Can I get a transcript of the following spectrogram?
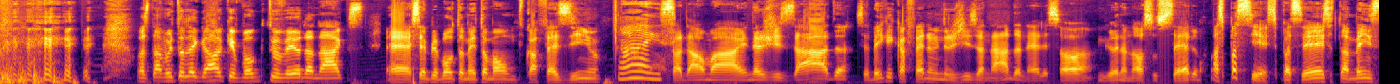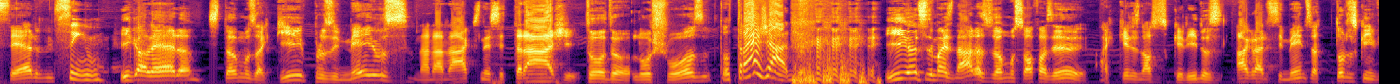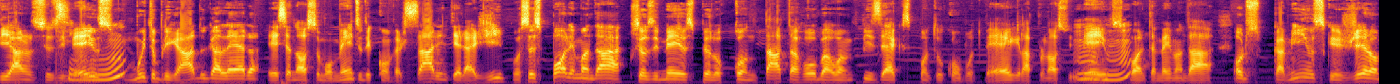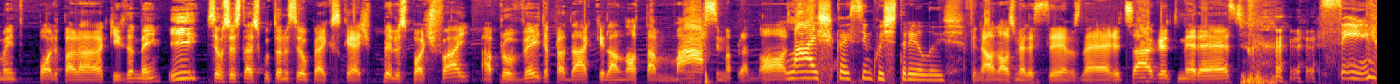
Mas tá muito legal, que bom que tu veio, Nanax. É sempre bom também tomar um cafezinho Ai, pra dar uma energizada. Se bem que café não energiza nada, né? Ele só engana nosso cérebro. Mas paciência, paciência também serve. sim. E galera, estamos aqui pros e-mails na Nanax nesse traje todo luxuoso. Tô trajada. E antes de mais nada, vamos só fazer aqueles nossos queridos agradecimentos a todos que enviaram os seus e-mails. Muito obrigado, galera. Esse é nosso momento de conversar, interagir. Vocês podem mandar seus e-mails pelo contato arroba onepizex.com.br lá pro nosso e-mail. Uhum. Vocês podem também mandar outros caminhos que geralmente pode parar aqui também. E se você está escutando seu PaxCast pelo Spotify, aproveita para dar aquela nota máxima para nós. Lasca as cinco estrelas. Afinal, nós merecemos, né? A gente sabe que a gente merece. Sim.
